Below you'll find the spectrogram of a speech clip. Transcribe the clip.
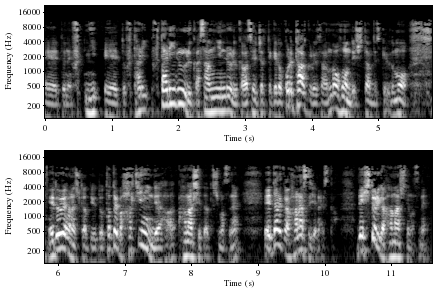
えっ、ー、とね、に、えっ、ー、と、二人、二人ルールか三人ルールか忘れちゃったけど、これタークルさんの本で知ったんですけれども、えー、どういう話かというと、例えば8人で話してたとしますね。えー、誰か話すじゃないですか。で、一人が話してますね。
